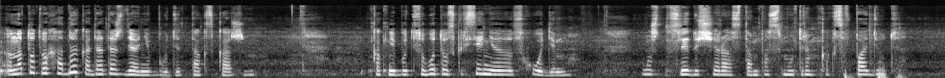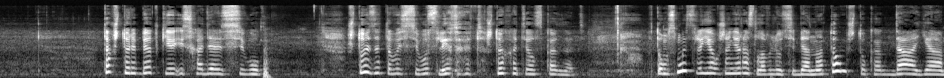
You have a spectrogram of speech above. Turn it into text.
на тот выходной, когда дождя не будет, так скажем. Как-нибудь субботу-воскресенье сходим. Может, в следующий раз там посмотрим, как совпадет. Так что, ребятки, исходя из всего, что из этого всего следует, что я хотела сказать. В том смысле, я уже не раз ловлю себя на том, что когда я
